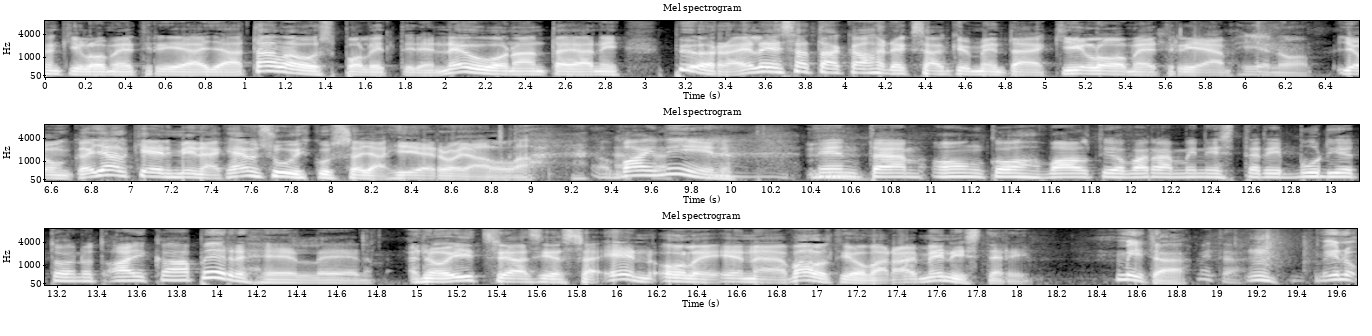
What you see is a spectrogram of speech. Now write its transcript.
3,8 kilometriä ja talouspoliittinen neuvonantajani pyöräilee 180 kilometriä. Hienoa. Jonka jälkeen minä käyn suihkussa ja hierojalla. Vai niin? Entä onko valtiovarainministeri budjetoinut aikaa perheelleen? No itse asiassa en ole enää valtiovarainministeri. Mitä? Mitä? Minu,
